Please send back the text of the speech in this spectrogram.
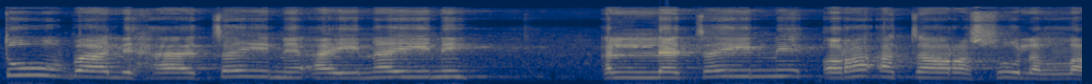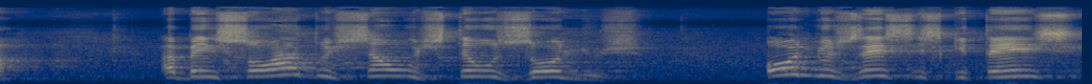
"Tuba li hatayn aynayn allatayn ra'ata Rasulullah." Abençoados são os teus olhos, olhos esses que tens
